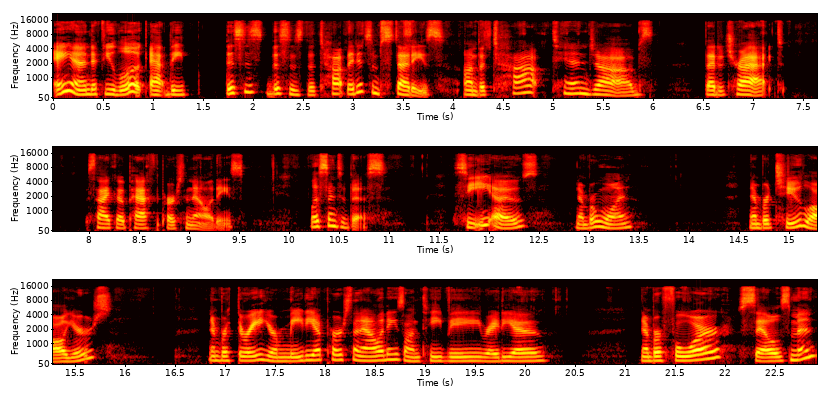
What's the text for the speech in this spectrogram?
And if you look at the this is this is the top they did some studies on the top 10 jobs that attract psychopath personalities. Listen to this. CEOs, number 1. Number 2, lawyers. Number 3, your media personalities on TV, radio. Number 4, salesmen.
